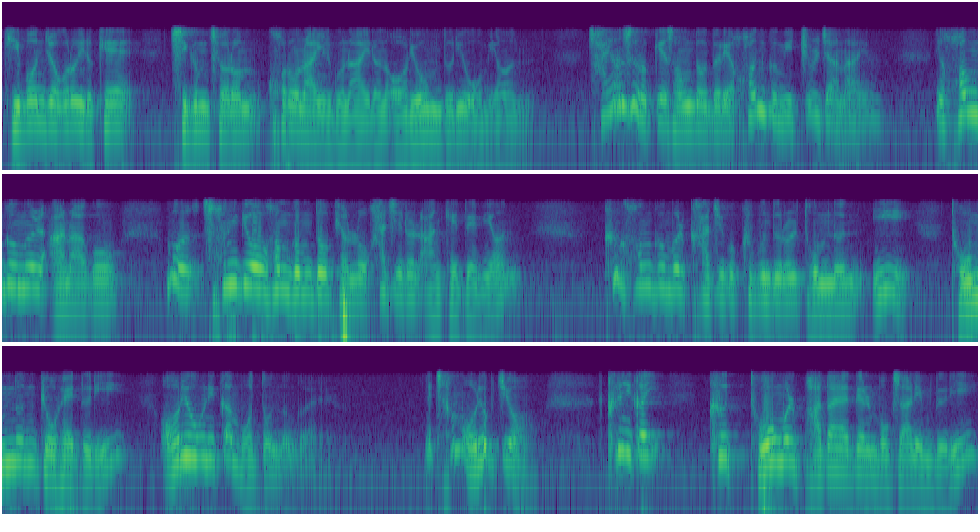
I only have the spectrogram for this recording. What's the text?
기본적으로 이렇게 지금처럼 코로나19나 이런 어려움들이 오면 자연스럽게 성도들의 헌금이 줄잖아요. 헌금을 안 하고 뭐 선교 헌금도 별로 하지를 않게 되면 그 헌금을 가지고 그분들을 돕는 이 돕는 교회들이 어려우니까 못 돕는 거예요. 참 어렵죠. 그러니까 그 도움을 받아야 될 목사님들이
